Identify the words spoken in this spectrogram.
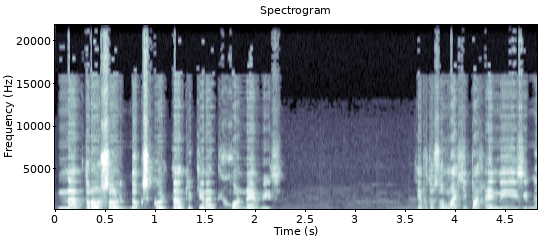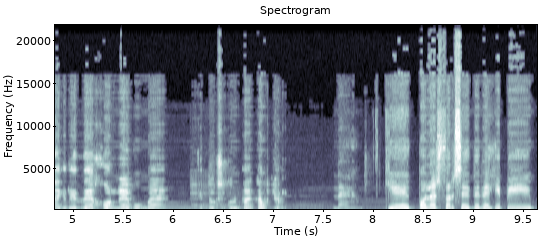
να τρως όλη την τοξικότητά του και να τη χωνεύεις. Γι' αυτό το στομάχι παθαίνει η ζημιά γιατί δεν χωνεύουμε την τοξικότητα κάποιον. Ναι. Και πολλές φορές δεν έχει πει,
